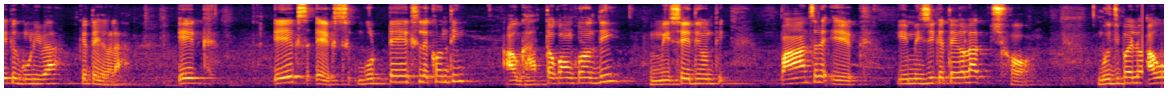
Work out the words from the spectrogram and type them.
ଏକ ଗୁଣିବା କେତେ ହେଇଗଲା ଏକ ଏକ୍ସ ଏକ୍ସ ଗୋଟେ ଏକ୍ସ ଲେଖନ୍ତି आ घात कौन करती मिसई दिंती पाँच रे एक ये मिसी के छ बुझिपाल आउ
